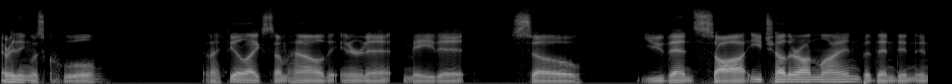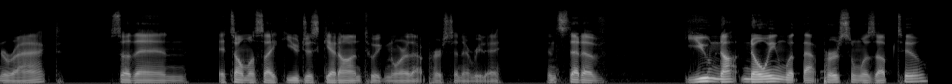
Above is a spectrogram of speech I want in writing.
Everything was cool. And I feel like somehow the internet made it so you then saw each other online but then didn't interact. So then it's almost like you just get on to ignore that person every day instead of you not knowing what that person was up to.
